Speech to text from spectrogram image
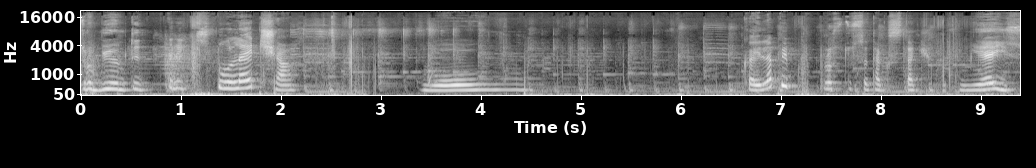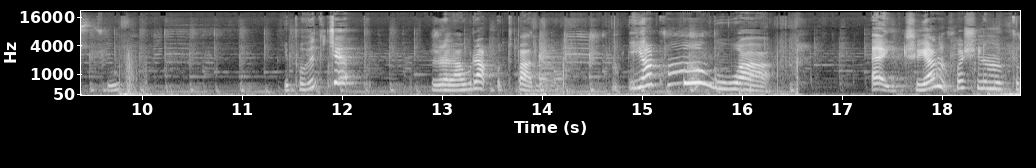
Zrobiłem ten trik stulecia. Wow. Okej, lepiej po prostu sobie tak stać w miejscu. Nie powiedzcie, że Laura odpadła. Jak mogła? Ej, czy ja właśnie na to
